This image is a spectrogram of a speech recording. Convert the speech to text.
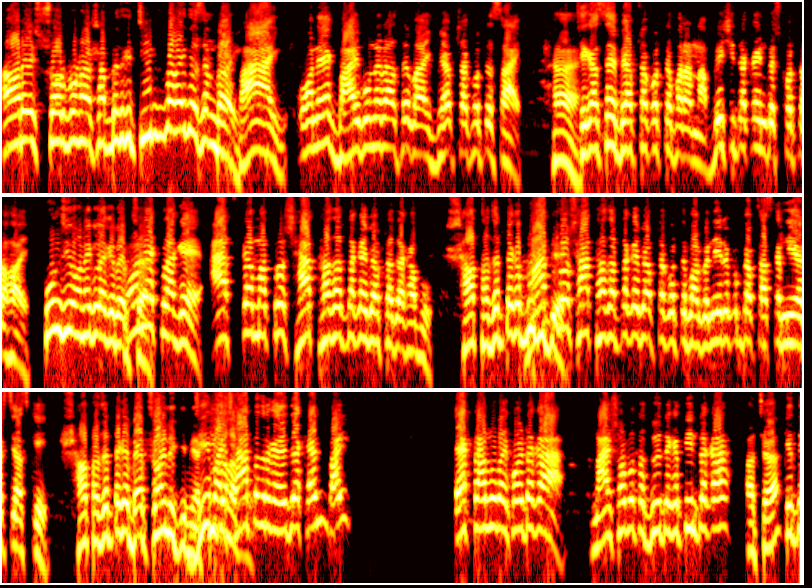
আরে সর্বনাশ আপনি দেখি চিপস বানাইতেছেন ভাই। ভাই অনেক ভাই বোনেরা আছে ভাই ব্যবসা করতে চায়। হ্যাঁ। ঠিক আছে ব্যবসা করতে পারে না বেশি টাকা ইনভেস্ট করতে হয়। পুঁজি অনেক লাগে ব্যবসা। অনেক লাগে আজকে মাত্র সাত হাজার টাকায় ব্যবসা দেখাবো। সাত হাজার টাকা মাত্র সাত হাজার টাকায় ব্যবসা করতে পারবেন এরকম ব্যবসা আজকে নিয়ে আসছি আজকে। সাত হাজার টাকা ব্যবসা হয় নাকি জি ভাই সাত হাজার টাকা এই দেখেন ভাই একটা আলু ভাই কয় টাকা? নাই সর্বোচ্চ দুই থেকে তিন টাকা। আচ্ছা। কিন্তু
